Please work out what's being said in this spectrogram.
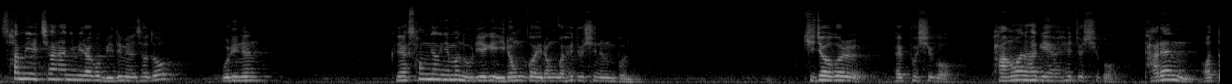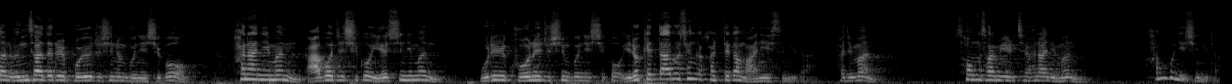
삼위일체 하나님이라고 믿으면서도 우리는 그냥 성령님은 우리에게 이런 거 이런 거 해주시는 분, 기적을 베푸시고 방언하게 해주시고 다른 어떤 은사들을 보여주시는 분이시고 하나님은 아버지시고 예수님은 우리를 구원해 주신 분이시고 이렇게 따로 생각할 때가 많이 있습니다. 하지만 성삼위일체 하나님은 한 분이십니다.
